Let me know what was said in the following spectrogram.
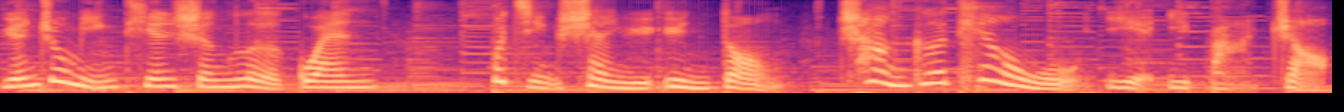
原住民天生乐观，不仅善于运动，唱歌跳舞也一把照。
